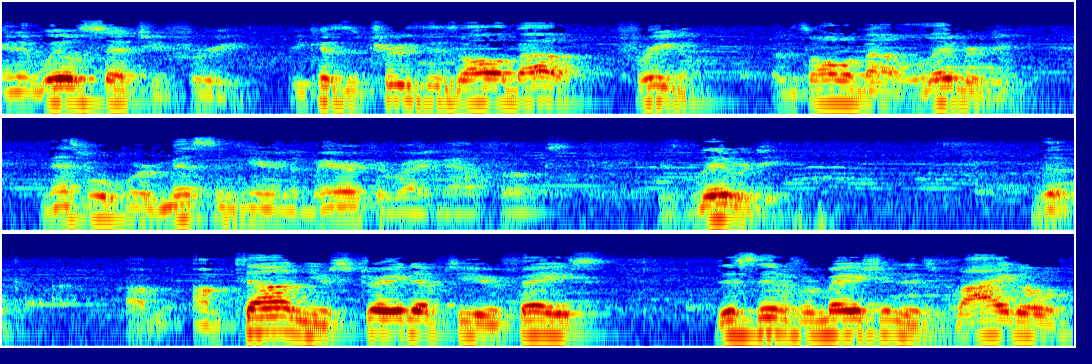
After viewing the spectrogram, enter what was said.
and it will set you free. Because the truth is all about freedom. It's all about liberty. And that's what we're missing here in America right now, folks, is liberty. Look, I'm, I'm telling you straight up to your face, this information is vital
